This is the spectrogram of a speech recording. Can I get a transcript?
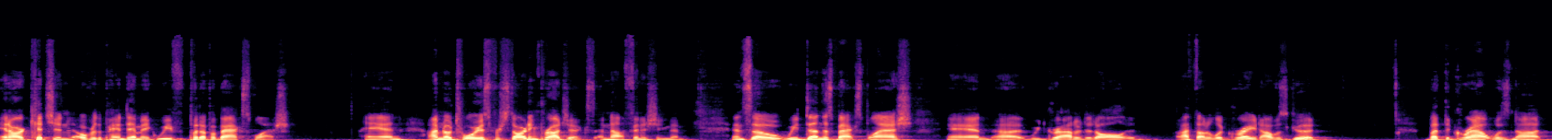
in our kitchen over the pandemic, we've put up a backsplash. And I'm notorious for starting projects and not finishing them. And so we'd done this backsplash and uh, we grouted it all. I thought it looked great. I was good. But the grout was not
